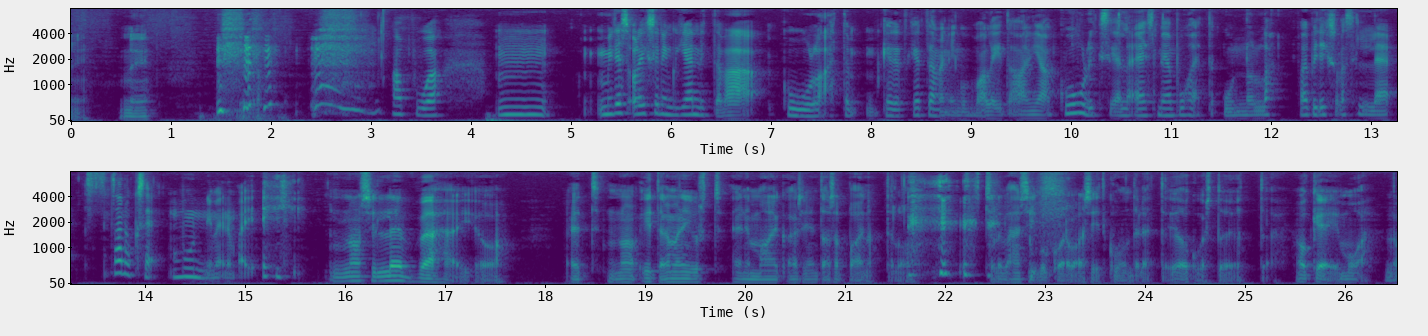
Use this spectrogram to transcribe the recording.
Niin, niin. Apua. Mm, mites, oliko se niinku jännittävää kuulla, että ketä, ketä me niinku valitaan, ja kuuliko siellä edes meidän puhetta kunnolla? Vai pitikö olla silleen, sanoiko se mun nimen vai ei? No silleen vähän joo. Et, no itsellä meni just enemmän aikaa siihen tasapainotteluun. Sitten se oli vähän sivukorvaa siitä kuuntele, että joo, kukas toi ottaa. Okei, mua. No,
